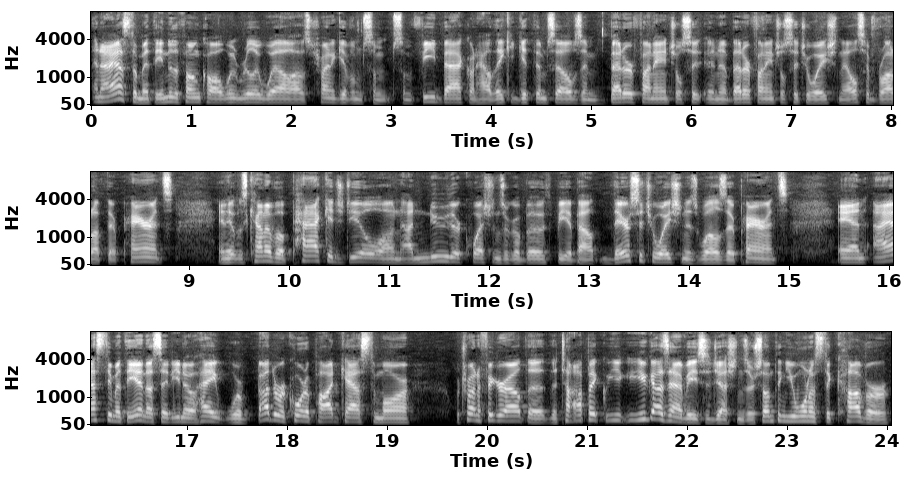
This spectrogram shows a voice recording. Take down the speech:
and I asked them at the end of the phone call. It went really well. I was trying to give them some some feedback on how they could get themselves in better financial in a better financial situation. They also brought up their parents, and it was kind of a package deal. On I knew their questions were going to both be about their situation as well as their parents. And I asked him at the end. I said, you know, hey, we're about to record a podcast tomorrow. We're trying to figure out the the topic. You, you guys have any suggestions or something you want us to cover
